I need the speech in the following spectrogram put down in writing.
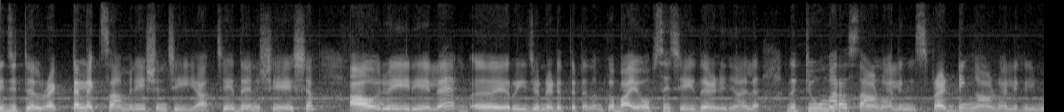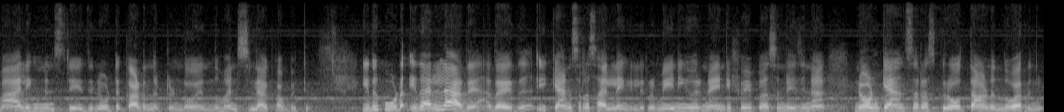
ഡിജിറ്റൽ റെക്ടൽ എക്സാമിനേഷൻ ചെയ്യുക ചെയ്തതിന് ശേഷം ആ ഒരു ഏരിയയിലെ റീജിയൻ എടുത്തിട്ട് നമുക്ക് ബയോപ്സി ചെയ്ത് കഴിഞ്ഞാൽ അത് ട്യൂമറസ് ആണോ അല്ലെങ്കിൽ സ്പ്രെഡിങ് ആണോ അല്ലെങ്കിൽ മാലിഗ്നൻ സ്റ്റേജിലോട്ട് കടന്നിട്ടുണ്ടോ എന്ന് മനസ്സിലാക്കാൻ പറ്റും. ഇത് കൂട ഇതല്ലാതെ അതായത് ഈ ക്യാൻസറസ് അല്ലെങ്കിൽ റിമൈനിങ് ഒരു ninety five percentage non cancerous growth ആണെന്ന് പറഞ്ഞു.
